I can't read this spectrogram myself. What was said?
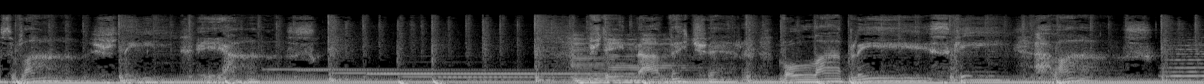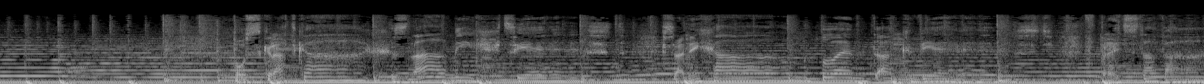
Zvláštny jas. Vždy na večer volá blízky hlas. Po skratkách známych ciest sa nechám len tak viesť v predstavách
